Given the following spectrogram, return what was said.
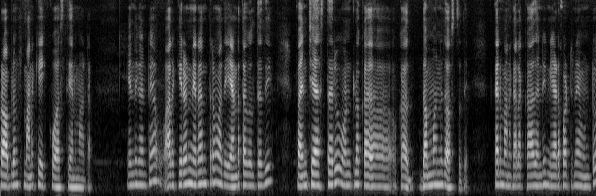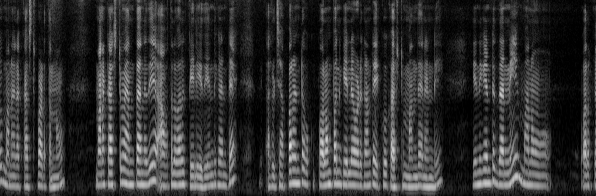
ప్రాబ్లమ్స్ మనకే ఎక్కువ వస్తాయి అన్నమాట ఎందుకంటే వాళ్ళకి నిరంతరం అది ఎండ తగులుతుంది పని చేస్తారు ఒంట్లో ఒక దమ్ అనేది వస్తుంది. కానీ మనకు అలా కాదండి. నీడ పట్టునే ఉంటూ మనం ఇలా కష్టపడుతున్నాం. మన కష్టం ఎంత అనేది అవతల వరకు తెలియదు. ఎందుకంటే అసలు చెప్పాలంటే ఒక పొలం పనికి వెళ్ళేవాడి కంటే ఎక్కువ కష్టం మందేనండి. ఎందుకంటే దాన్ని మనం వాళ్ళకి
